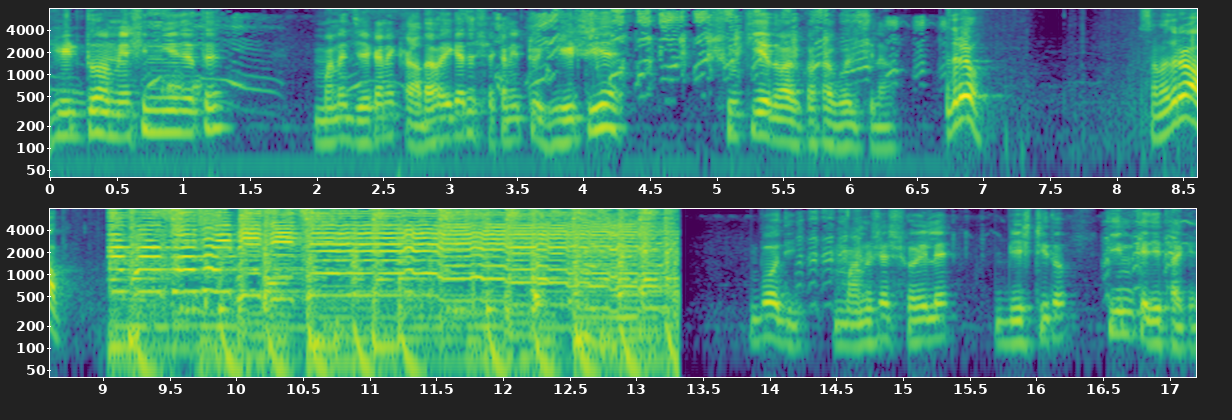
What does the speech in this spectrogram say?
হিট দেওয়া মেশিন নিয়ে যেতে। মানে যেখানে কাদা হয়ে গেছে সেখানে একটু হিট দিয়ে শুকিয়ে দেওয়ার কথা বলছিলাম। বদি মানুষের শরীরে বৃষ্টি তো তিন কেজি থাকে।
